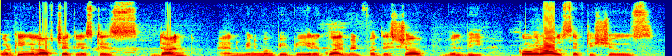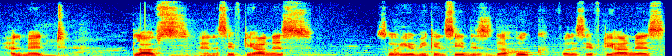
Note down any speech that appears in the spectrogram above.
Working aloft checklist is done and minimum PPE requirement for this job will be coverall, safety shoes, helmet, gloves and a safety harness. So here we can see this is the hook for the safety harness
